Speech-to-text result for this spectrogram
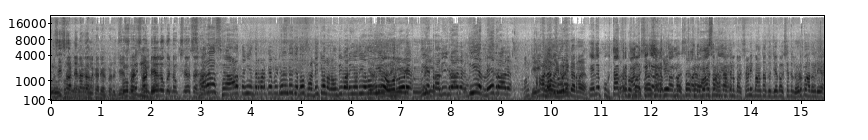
ਤੁਸੀਂ ਸਾਡੇ ਨਾਲ ਗੱਲ ਕਰਿਆ ਕਰੋ। ਜੇ ਸਾਡੇ ਵੱਲੋਂ ਕੋਈ ਨੁਕਸ ਹੈ ਸਾਡਾ ਸਾਰਾ ਸਿਆਲ ਤੁਸੀਂ ਅੰਦਰ ਵੜ ਕੇ ਬੈਠੇ ਰਹਿੰਦੇ ਜਦੋਂ ਸਾਡੀ ਝੋਨਾ ਲਾਉਣ ਦੀ ਵਾਰੀ ਆਉਂਦੀ ਉਦੋਂ ਜੀ ਇਹ ਓਵਰਲੋਡ ਹੈ ਜੀ ਇਹ ਟਰਾਲੀ ਖਰਾਬ ਹੈ ਜੀ ਇਹ ਰਲੇ ਖਰਾਬ ਹੈ। ਸਾਡਾ ਕਸੂਰ ਹੈ। ਕਰਨਾ। ਇਹਦੇ ਪੁਖਤਾ ਪ੍ਰਬੰਧ ਪਹਿਲਾਂ ਤੁਹਾਨੂੰ ਐਡਵਾਂਸ ਹੋਣੀ ਆ ਤੈਨੂੰ ਬਕਸਾ ਨਹੀਂ ਬੰਦਾ ਦੂਜੇ ਬਕਸੇ ਤੇ ਲੋਡ ਪਾ ਦਿੰਦੇ ਆ।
